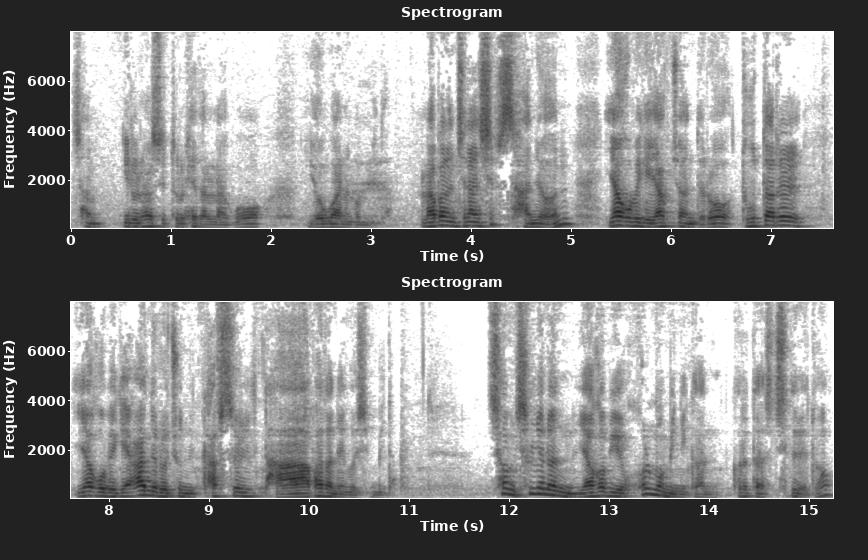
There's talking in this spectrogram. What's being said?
참 일을 할 수 있도록 해달라고 요구하는 겁니다. 라반은 지난 14년 야곱에게 약주한 대로 두 딸을 야곱에게 아내로 준 값을 다 받아낸 것입니다. 처음 7년은 야곱이 홀몸이니까 그렇다 치더라도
